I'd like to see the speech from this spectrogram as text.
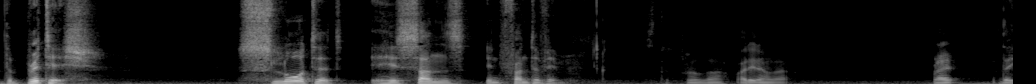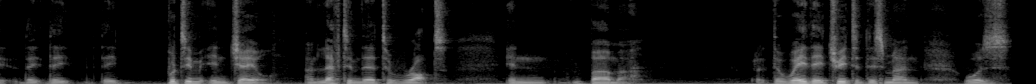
The British slaughtered his sons in front of him. I didn't know that. right? They they they they put him in jail and left him there to rot in Burma. The way they treated this man was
